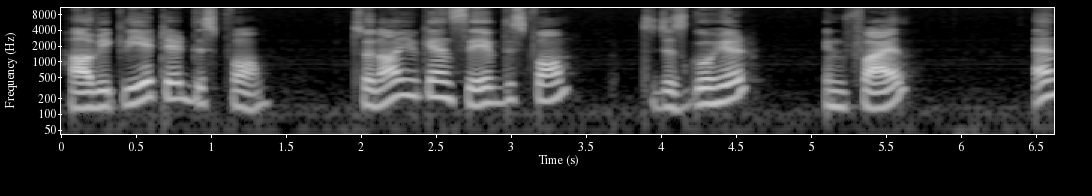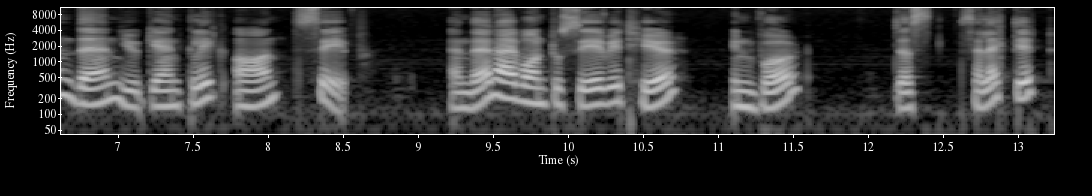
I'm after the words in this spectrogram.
how we created this form. So now you can save this form. So just go here in file. And then you can click on save. And then I want to save it here in Word. Just select it.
